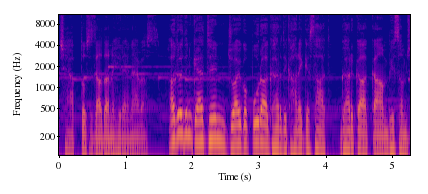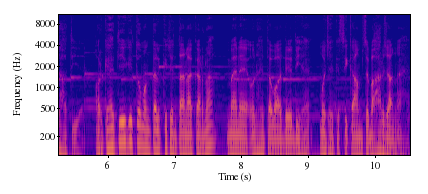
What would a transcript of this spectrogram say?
छह हफ्तों से ज़्यादा नहीं रहना है बस। अगले दिन कैथरीन जॉय को पूरा घर दिखाने के साथ घर का काम भी समझाती है और कहती है कि, तुम अंकल की चिंता ना करना, मैंने उन्हें दवा दे दी है, मुझे किसी काम से बाहर जाना है।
